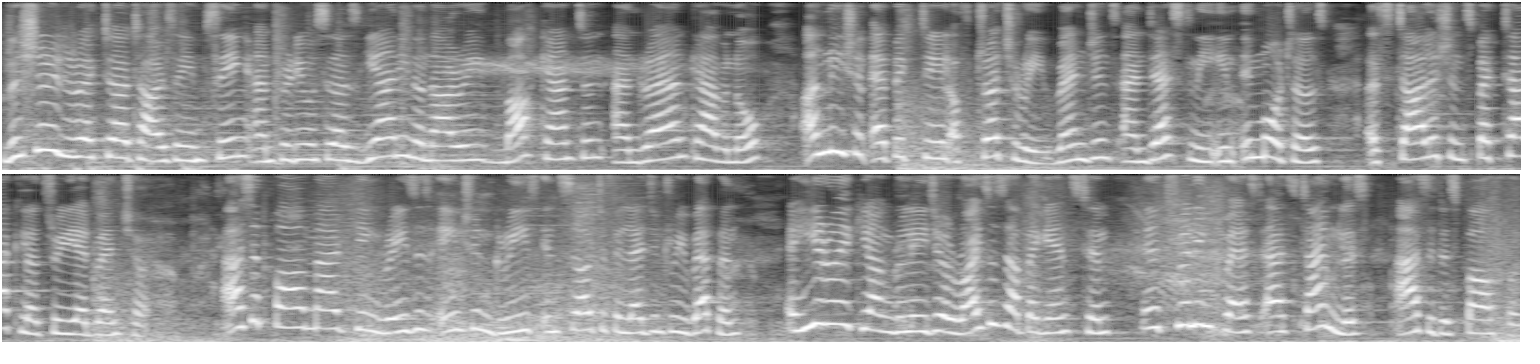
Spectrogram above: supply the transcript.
Visionary director Tarsem Singh and producers Gianni Nunnari, Mark Canton, and Ryan Kavanaugh unleash an epic tale of treachery, vengeance, and destiny in Immortals, a stylish and spectacular 3D adventure. As a power-mad king razes ancient Greece in search of a legendary weapon, a heroic young villager rises up against him in a thrilling quest as timeless as it is powerful.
